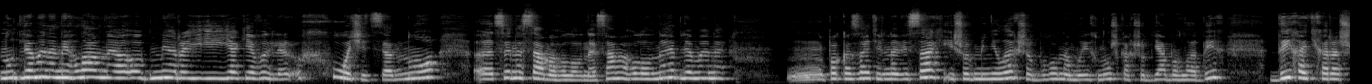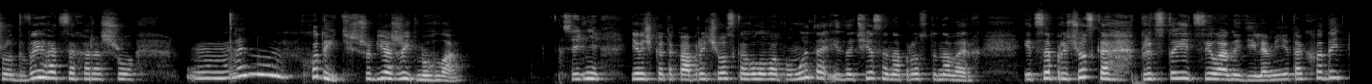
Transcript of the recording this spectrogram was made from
Ну, для мене не головне обмір і як я вигляджу. Хочеться, але це не саме головне. Саме головне для мене показатель на вісах, і щоб мені легше було на моїх ножках, щоб я могла дих, дихати хорошо, двигатися хорошо. Ну, ходить, щоб я жити могла. Сьогодні дівчинка така прическа, голова помита і зачесана просто наверх. І це прическа предстоїть ціла неділя. Мені так ходить,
